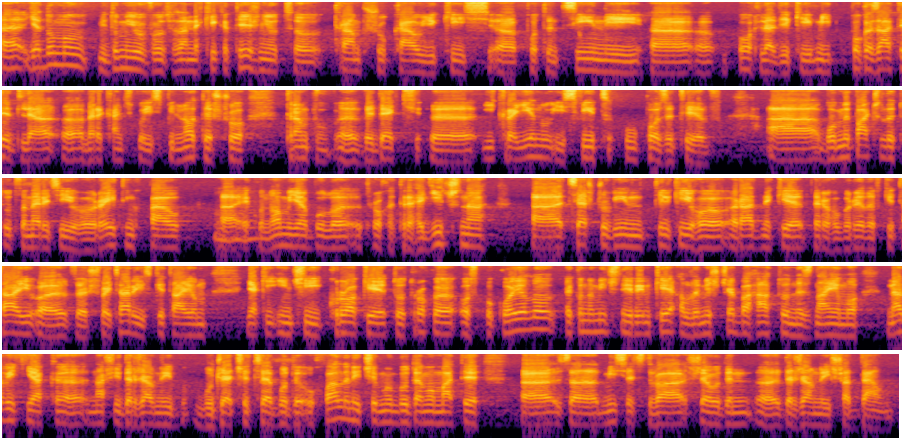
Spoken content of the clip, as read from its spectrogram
Е, Я думаю, думаю, в останніх кілька тижнів то Трамп шукав якийсь е, потенційний е, е, погляд, який міг показати для е, американської спільноти, що Трамп веде е, і країну, і світ у позитив. А бо ми бачили тут в Америці його рейтинг впав, е, економія була трохи трагедична. Е, Це, що він тільки його радники переговорили в Китаю е, в Швейцарії з Китаєм, як і інші кроки, то трохи успокоїло економічні ринки, але ми ще багато не знаємо, навіть як е, наш державний бюджет, чи це буде ухвалений, чи ми будемо мати е, за місяць-два ще один державний шатдаун.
